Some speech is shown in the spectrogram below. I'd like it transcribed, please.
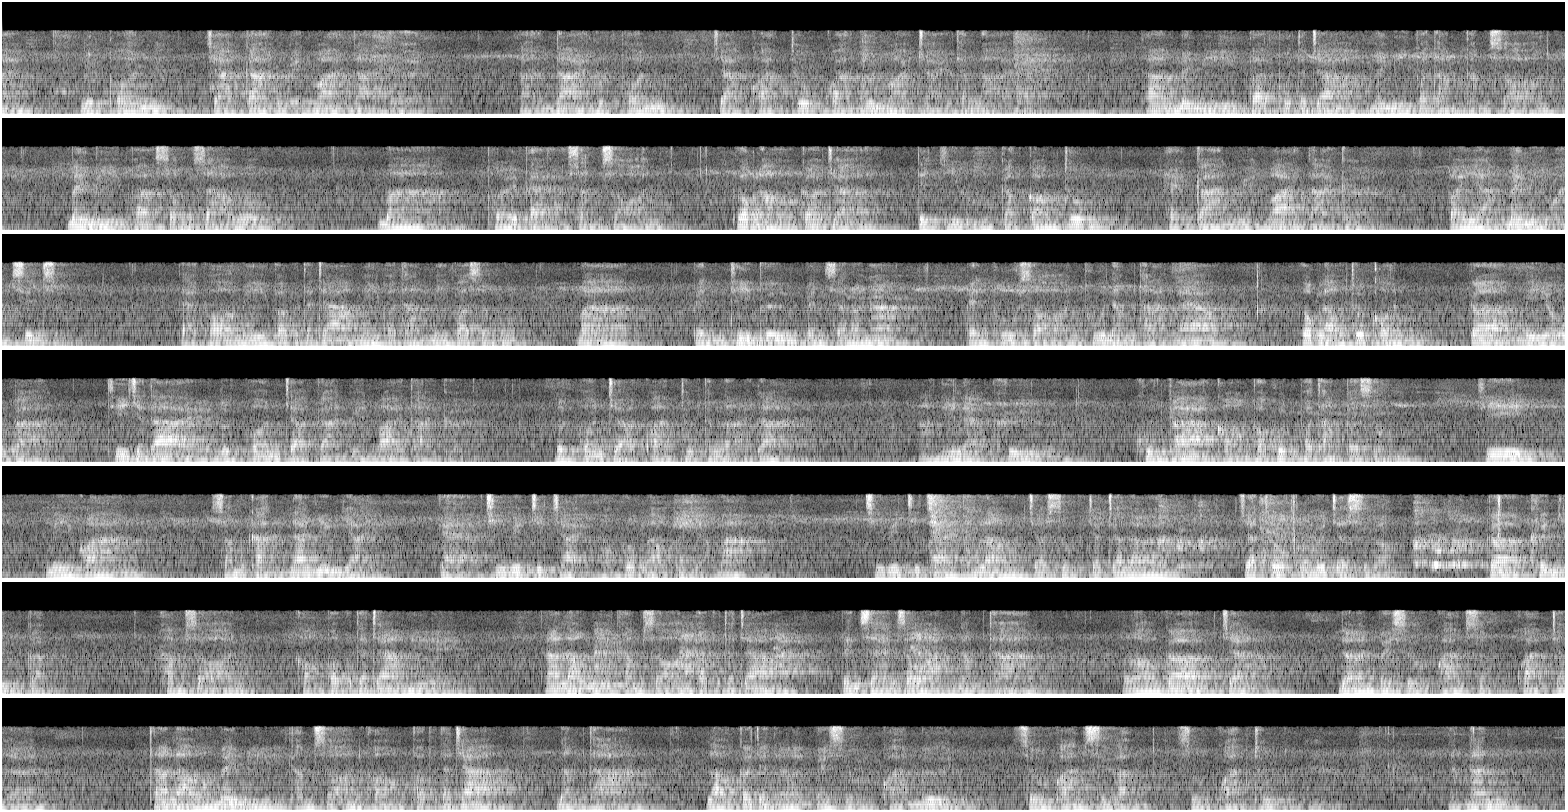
หลุดพ้นจากการเวียนว่ายตายเกิด การได้หลุดพ้นจากความทุกข์ความวุ่นวายใจทั้งหลาย ถ้าไม่มีพระพุทธเจ้าไม่มีพระธรรมคำสอน ไม่มีพระสงฆ์สาวกมา เผยแผ่สั่งสอน พวกเราก็จะติดอยู่กับกองทุกข์แห่งการเวียนว่ายตายเกิด ไปอย่างไม่มีวันสิ้นสุด แต่พอมีพระพุทธเจ้ามีพระธรรมมีพระสงฆ์มาเป็นที่พึ่งเป็นสารณะ เป็นผู้สอนผู้นำทางแล้ว พวกเราทุกคนก็มีโอกาส ที่จะได้หลุดพ้นจากการเวียนว่ายตายเกิด หลุดพ้นจากความทุกข์ทั้งหลายได้ อันนี้แหละคือคุณค่าของพระพุทธพระธรรมพระสงฆ์ที่มีความสำคัญและยิ่งใหญ่ แก่ชีวิตจิตใจของพวกเราเป็นอย่างมาก ชีวิตจิตใจของเราจะสุขจะเจริญ จะทุกข์หรือจะเสื่อม ก็ขึ้นอยู่กับคำสอนของพระพุทธเจ้านี่เอง ถ้าเรามีคำสอนพระพุทธเจ้า เป็นแสงสว่างนำทาง เราก็จะเดินไปสู่ความสุขความเจริญ ถ้าเราไม่มีคำสอนของพระพุทธเจ้านำทาง เราก็จะเดินไปสู่ความมืด สู่ความเสื่อม สู่ความทุกข์ ดังนั้น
